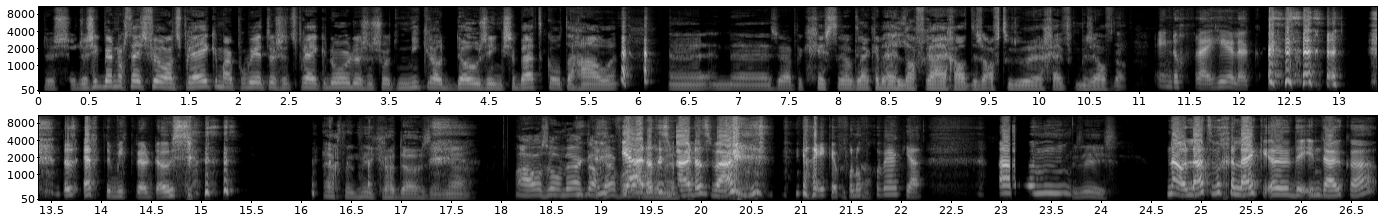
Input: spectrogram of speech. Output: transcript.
Dus, dus ik ben nog steeds veel aan het spreken, maar ik probeer tussen het spreken door dus een soort microdosing sabbatical te houden. uh, en uh, zo heb ik gisteren ook lekker de hele dag vrij gehad, dus af en toe geef ik mezelf dat. Eén dag vrij, heerlijk. dat is echt een microdose. echt een microdosing, ja. Maar het was wel een werkdag, hè? Voor ja, dat is mensen. waar, dat is waar. ja, ik heb volop ja. gewerkt, ja. Um, Precies. Nou, laten we gelijk uh, erin duiken.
